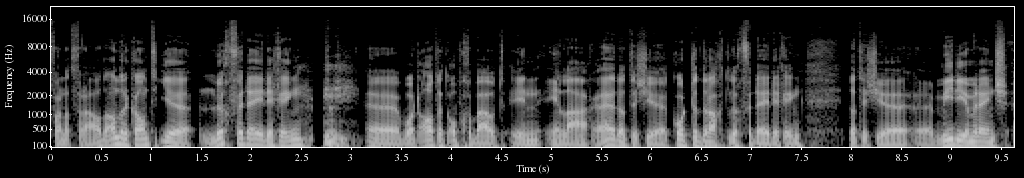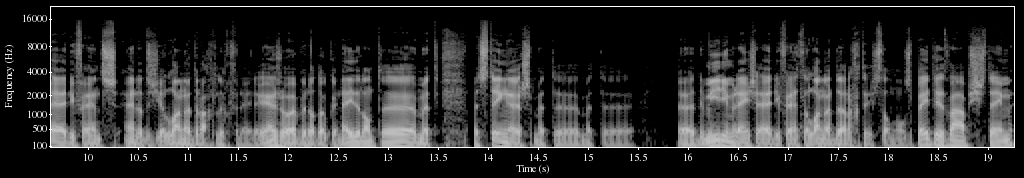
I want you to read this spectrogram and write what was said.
van het verhaal. De andere kant, je luchtverdediging wordt altijd opgebouwd in, in lagen. Hè. Dat is je korte dracht luchtverdediging. Dat is je medium range air defense. En dat is je lange dracht luchtverdediging. Hè. Zo hebben we dat ook in Nederland met, met Stingers, met, met de medium range air defense. De lange dracht is dan onze Patriot wapensystemen.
